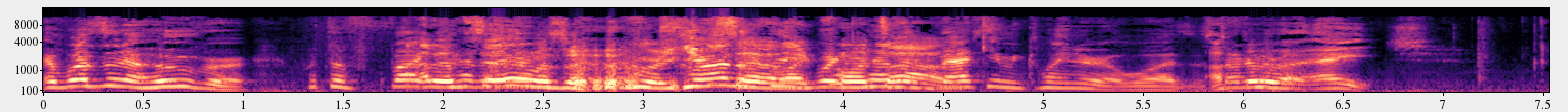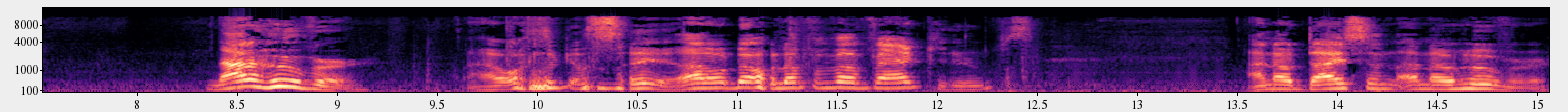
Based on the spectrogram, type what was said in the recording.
It wasn't a Hoover. What the fuck? I didn't say it was a Hoover. You said it think like what four kind of times. vacuum cleaner it was. It started with an H. Not a Hoover. I wasn't gonna say it. I don't know enough about vacuums. I know Dyson. I know Hoover.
